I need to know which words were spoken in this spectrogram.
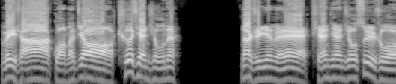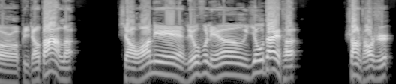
为啥管他叫车千秋呢？那是因为田千秋岁数比较大了，小皇帝刘弗陵优待他，上朝时。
